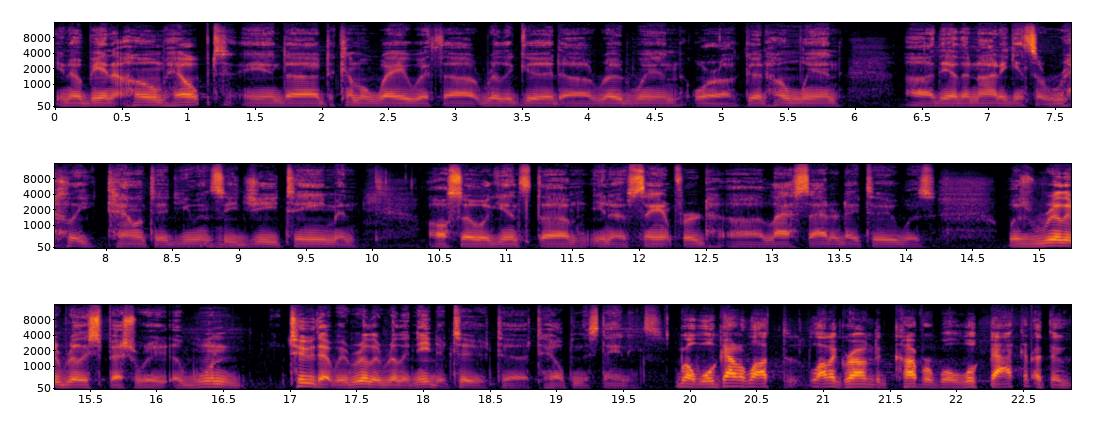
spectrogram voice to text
you know, being at home helped, and uh, to come away with a really good uh, road win or a good home win uh, the other night against a really talented UNCG mm-hmm. team, and also against um, you know Samford uh, last Saturday too was was really really special. We, one two that we really, really needed to, to, to help in the standings. Well, we've got a lot, a lot of ground to cover. We'll look back at the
